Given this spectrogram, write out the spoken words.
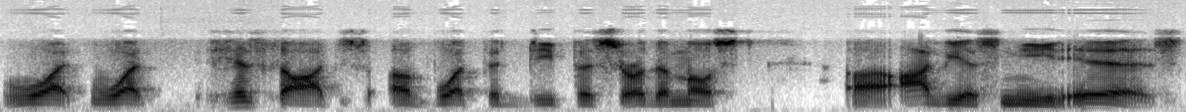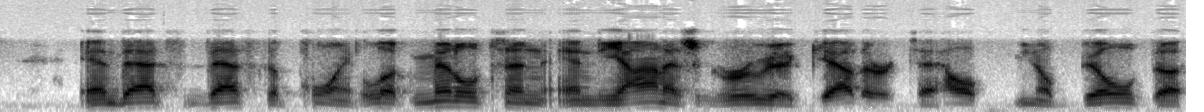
what what his thoughts of what the deepest or the most uh, obvious need is. And that's that's the point. Look, Middleton and Giannis grew together to help you know build the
